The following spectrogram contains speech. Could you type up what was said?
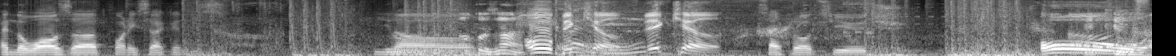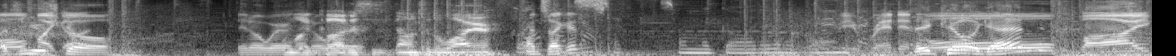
And the wall's up. 20 seconds. Yo, No. What the fuck was that? Oh, big kill. Big kill. Cypher ult's huge. Oh, Okay. that's a Oh huge my kill. They know where. Oh my they know god, where. this is down to the wire. 10 seconds. Oh my god, they're gonna win. They ran it. Big kill again? Oh my.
